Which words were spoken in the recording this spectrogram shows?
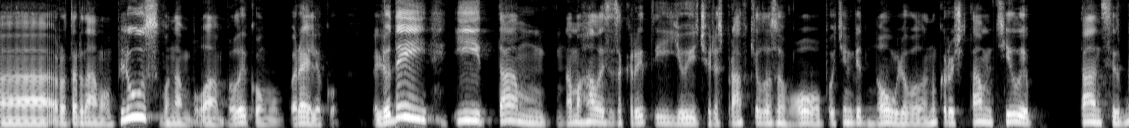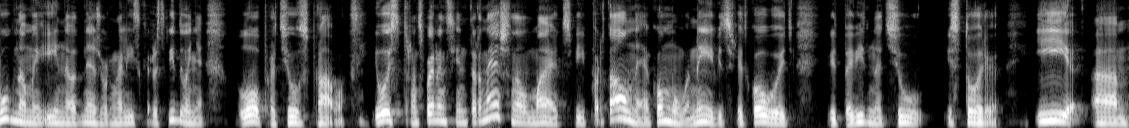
е, Роттердаму Плюс. Вона була в великому переліку людей, і там намагалися закрити її через правки Лозового, потім відновлювали. Ну коротше, там ціли танці з бубнами, і не одне журналістське розслідування було про цю справу. І ось Transparency International мають свій портал, на якому вони відслідковують відповідно цю історію. І е,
